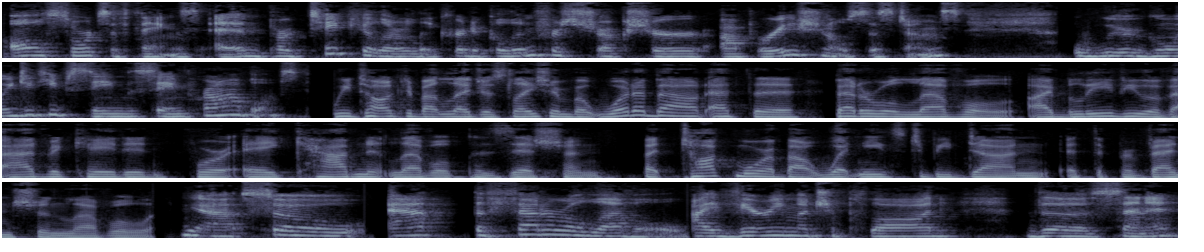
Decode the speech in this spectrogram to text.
all sorts of things, and particularly critical infrastructure operational systems, we're going to keep seeing the same problems. We talked about legislation, but what about at the federal level? I believe you have advocated for a cabinet level position, but talk more about what needs to be done at the prevention level. Yeah, so at the federal level, I very much applaud the Senate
